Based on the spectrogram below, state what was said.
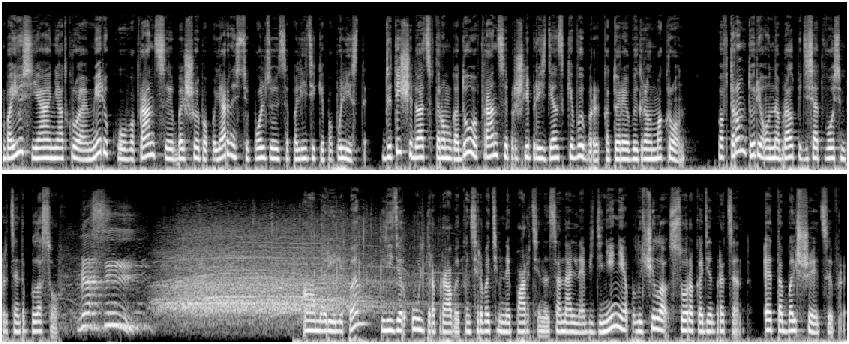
Боюсь, я не открою Америку, во Франции большой популярностью пользуются политики-популисты. В 2022 году во Франции прошли президентские выборы, которые выиграл Макрон. Во втором туре он набрал 58% голосов. Merci! А Мари Ле Пен, лидер ультраправой консервативной партии «Национальное объединение», получила 41%. Это большие цифры.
